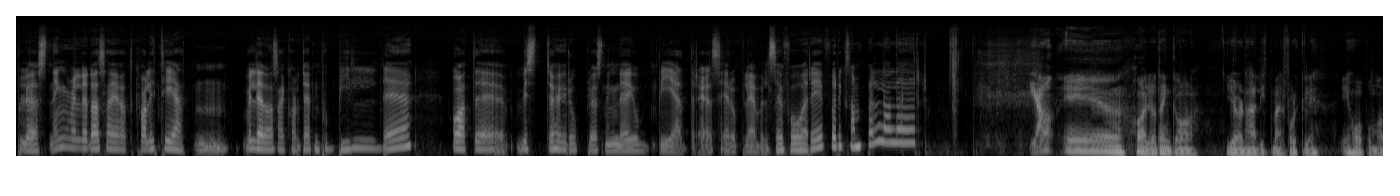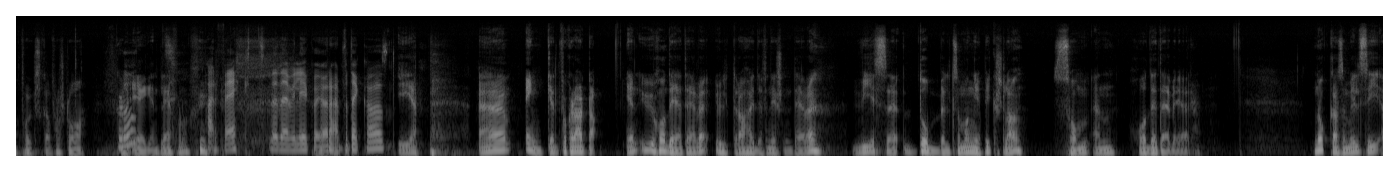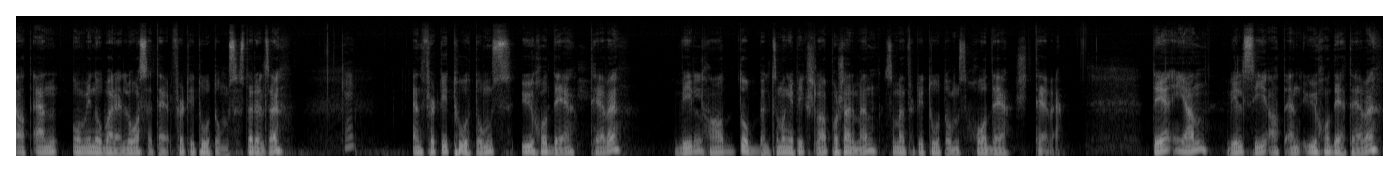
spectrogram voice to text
Oppløsning, vil det da si at kvaliteten Vil det da si kvaliteten på bildet? Og at det, hvis til høyere oppløsning, det er jo bedre seeropplevelse får i, eksempel, eller? Ja, jeg har jo tenkt å gjøre det her litt mer folkelig, i håp om at folk skal forstå hva det egentlig er for noe. Perfekt. Det er det vi liker å gjøre her på Tekkast. Jepp. Eh, enkelt forklart, da. En UHD-TV, Ultra High Definition-TV, viser dobbelt så mange piksler som en HD-TV gjør. Noe som vil si at en, om vi nå bare låser til 42-toms størrelse okay. En 42-toms UHD-TV vil ha dobbelt så mange piksler på skjermen som en 42-toms HD-TV. Det igjen vil si at en UHD-TV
